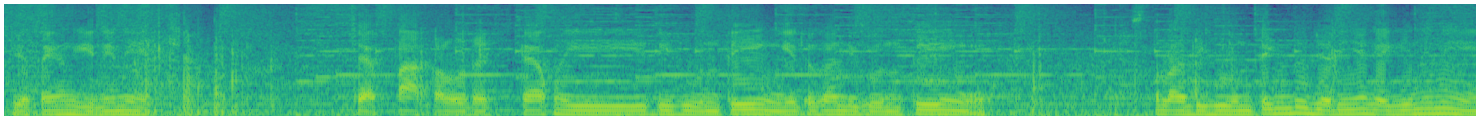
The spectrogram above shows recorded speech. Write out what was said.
biasanya kan gini nih, cetak kalau udah cetak di, digunting gitu kan digunting. Setelah digunting tuh jadinya kayak gini nih.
